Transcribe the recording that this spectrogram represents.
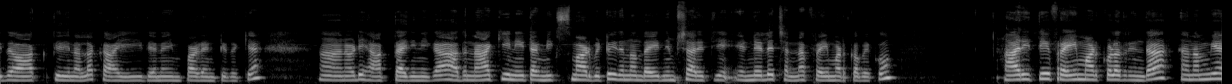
ಇದು ಹಾಕ್ತಿದ್ದೀನಲ್ಲ ಕಾಯಿ, ಇದೇನೆ ಇಂಪಾರ್ಟೆಂಟ್ ಇದಕ್ಕೆ. ನೋಡಿ ಹಾಕ್ತಾ ಇದ್ದೀನಿ. ಈಗ ಅದನ್ನ ಹಾಕಿ ನೀಟಾಗಿ ಮಿಕ್ಸ್ ಮಾಡಿಬಿಟ್ಟು ಇದನ್ನೊಂದು ಐದು ನಿಮಿಷ ಆ ರೀತಿ ಎಣ್ಣೆಯಲ್ಲೇ ಚೆನ್ನಾಗಿ ಫ್ರೈ ಮಾಡ್ಕೋಬೇಕು. ಆ ರೀತಿ ಫ್ರೈ ಮಾಡ್ಕೊಳ್ಳೋದ್ರಿಂದ ನಮಗೆ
